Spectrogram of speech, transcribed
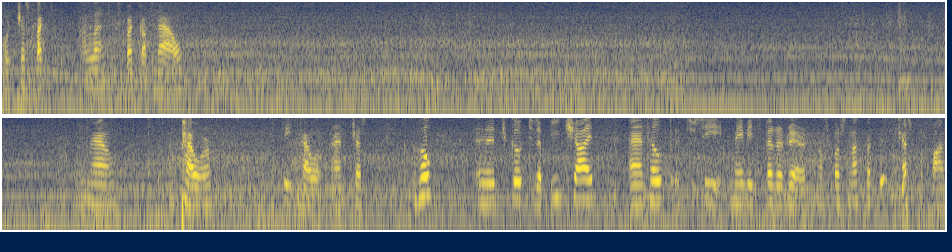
or just back. I like to back up now. Now. Power. Complete power. And just hope uh, to go to the beach side and hope to see maybe it's better there. Of course not but this is just for fun.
